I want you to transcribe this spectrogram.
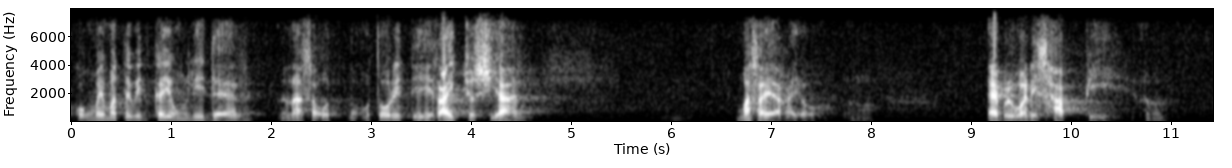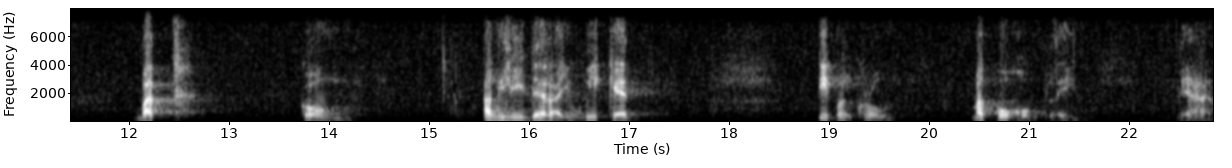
kung may matawid kayong leader na nasa authority, righteous yan, masaya kayo. Everyone is happy. But kung ang leader ay wicked, people groan. Magko-complain. Yan.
